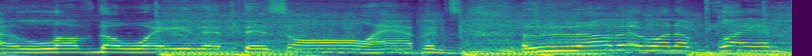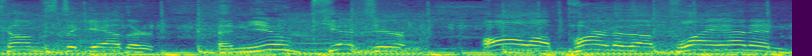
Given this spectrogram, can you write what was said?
I love the way that this all happens. Love it when a plan comes together and you kids are all a part of the plan. And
